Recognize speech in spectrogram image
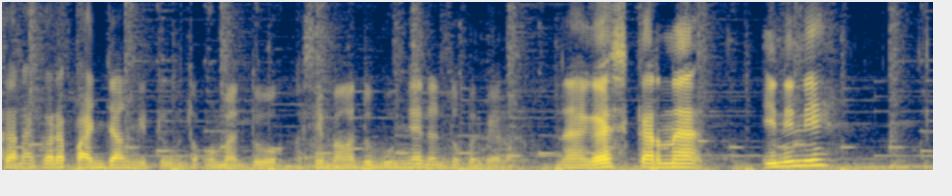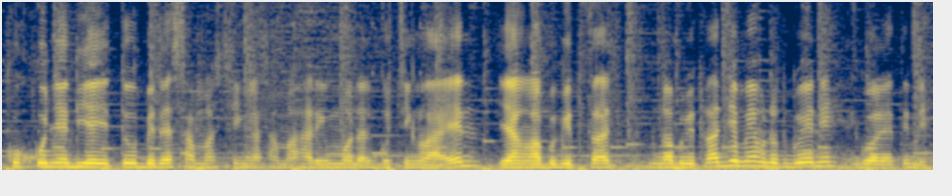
karena ekornya panjang gitu untuk membantu keseimbangan tubuhnya dan untuk berbelok. Nah guys karena ini nih kukunya dia itu beda sama singa sama harimau dan kucing lain yang nggak begitu nggak begitu tajam ya menurut gue nih gue liatin nih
